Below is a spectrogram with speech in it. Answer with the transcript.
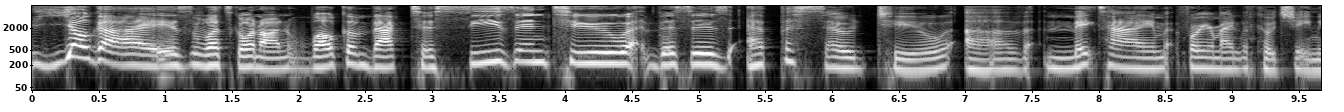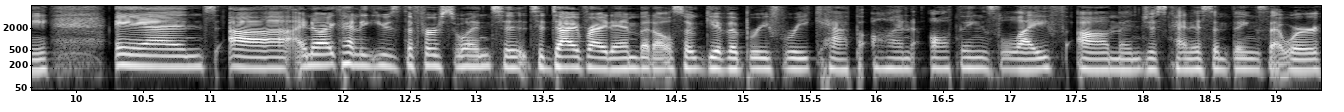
Yo, guys, what's going on? Welcome back to season two. This is episode two of Make Time for Your Mind with Coach Jamie. And uh, I know I kind of used the first one to, to dive right in, but also give a brief recap on all things life um, and just kind of some things that were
